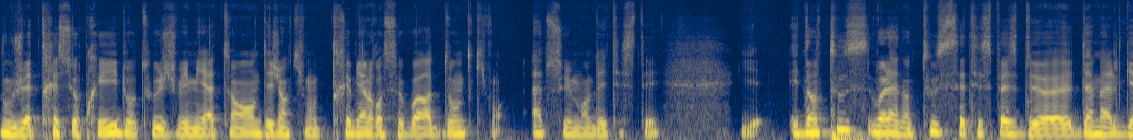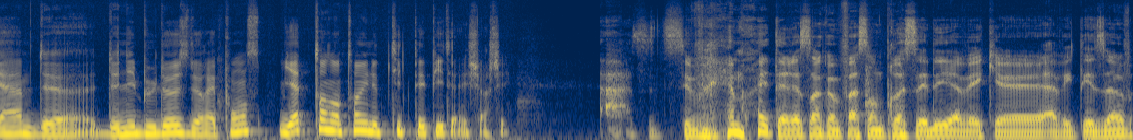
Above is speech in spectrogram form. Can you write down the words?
où je vais être très surpris, d'autres où je vais m'y attendre, des gens qui vont très bien le recevoir, d'autres qui vont absolument le détester. Et dans tout, voilà, dans toute cette espèce de- d'amalgame, de, de nébuleuse de réponses, il y a de temps en temps une petite pépite à aller chercher. Ah, c'est- vraiment intéressant comme façon de procéder avec, euh, avec tes œuvres.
